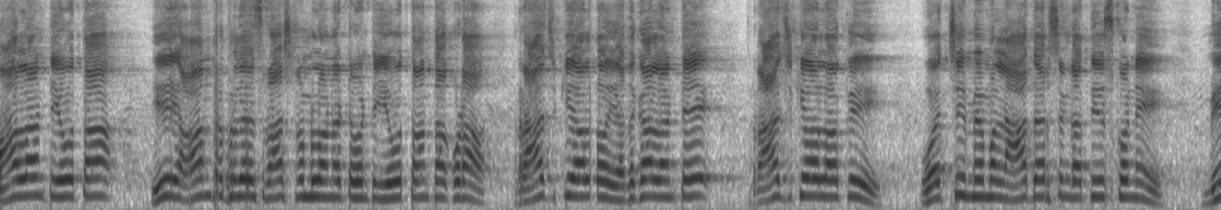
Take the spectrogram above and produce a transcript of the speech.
మాలాంటి యువత ఈ ఆంధ్రప్రదేశ్ రాష్ట్రంలో ఉన్నటువంటి యువత అంతా కూడా రాజకీయాల్లో ఎదగాలంటే రాజకీయాల్లోకి వచ్చి మిమ్మల్ని ఆదర్శంగా తీసుకొని మీ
